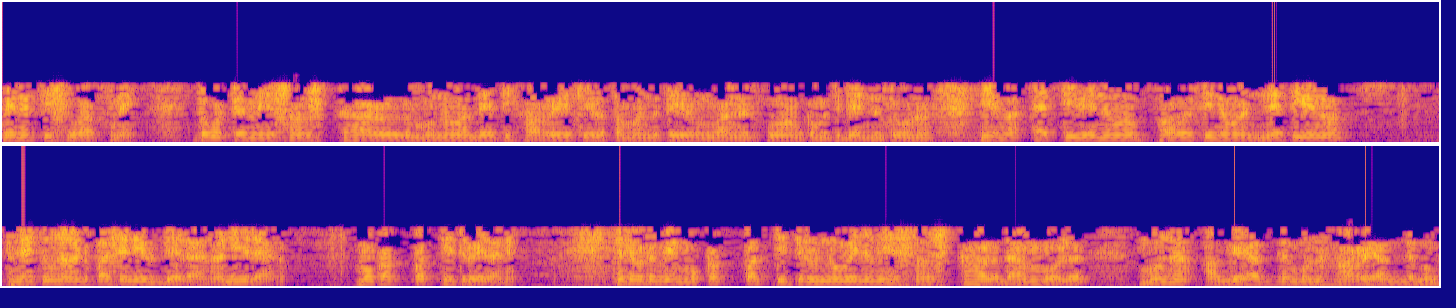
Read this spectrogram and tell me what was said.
වෙන කිසිවක් නැහැ. එතකොට මේ සංස්කාර වල මොනවද ඇති හරය කියලා Tamanne තේරුම් ගන්නට පුළුවන්කම තිබෙන්න ඕන. එහෙම ඇති වෙනව, පවතිනව, නැති වෙනව නැති වුණාට පස්සේ නිරුද්ධ වෙලා යනවා නිවිලා යනවා. මොකක්වත් ඉතුරු වෙලා නැහැ. එතකොට මේ මොකක්වත් ඉතුරු නොවන මේ සංස්කාර ධර්ම වල මොන අගයක්ද මොන හරයක්ද මොන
